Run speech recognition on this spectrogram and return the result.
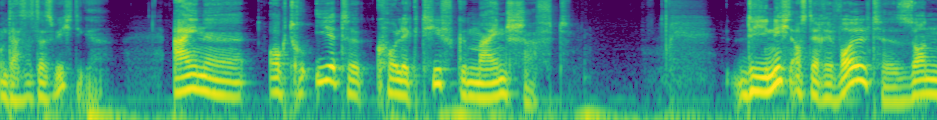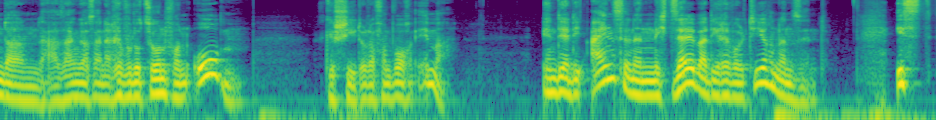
Und das ist das Wichtige. Eine oktroyierte Kollektivgemeinschaft, die nicht aus der Revolte, sondern, sagen wir, aus einer Revolution von oben geschieht oder von wo auch immer, in der die Einzelnen nicht selber die Revoltierenden sind, ist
